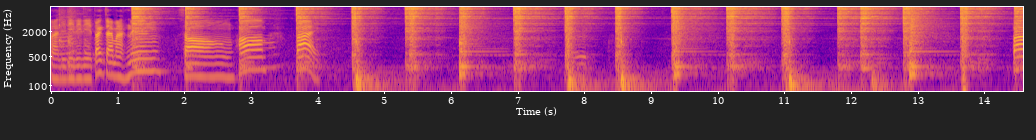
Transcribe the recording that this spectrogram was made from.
มาดีๆดีๆตั้งใจมาหนึ่งสองพร้อม ไปปะ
